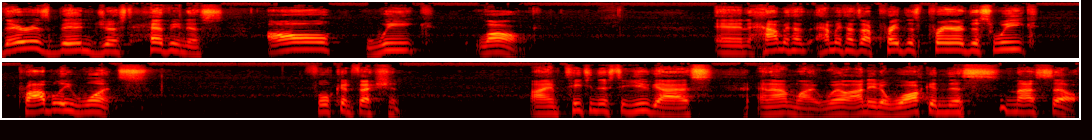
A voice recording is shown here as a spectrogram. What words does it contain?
there has been just heaviness all week long. And how many, how many times I prayed this prayer this week? Probably once. Full confession. I am teaching this to you guys, and I'm like, well, I need to walk in this myself.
